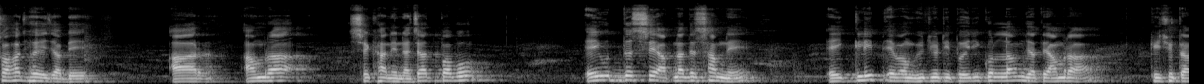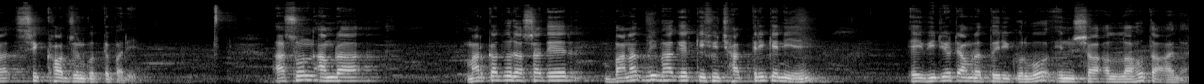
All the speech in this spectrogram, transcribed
সহজ হয়ে যাবে আর আমরা সেখানে নাজাত পাব। এই উদ্দেশ্যে আপনাদের সামনে এই ক্লিপ এবং ভিডিওটি তৈরি করলাম যাতে আমরা কিছুটা শিক্ষা অর্জন করতে পারি। আসুন আমরা মার্কাদুর আসাদের বানাত বিভাগের কিছু ছাত্রীকে নিয়ে এই ভিডিওটা আমরা তৈরি করব ইনশা আল্লাহ তালা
